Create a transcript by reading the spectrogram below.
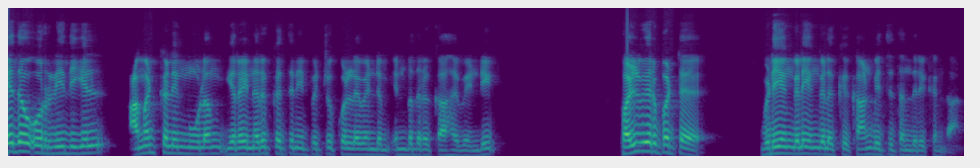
ஏதோ ஒரு ரீதியில் அமட்களின் மூலம் இறை நெருக்கத்தினை பெற்றுக்கொள்ள வேண்டும் என்பதற்காக வேண்டி பல்வேறுபட்ட விடயங்களை எங்களுக்கு காண்பித்து தந்திருக்கின்றான்.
